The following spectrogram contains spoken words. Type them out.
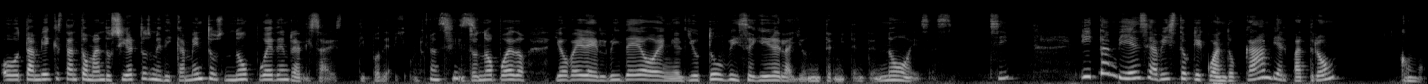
o también que están tomando ciertos medicamentos no pueden realizar este tipo de ayuno. Entonces no puedo yo ver el video en el YouTube y seguir el ayuno intermitente. No es así. ¿sí? Y también se ha visto que cuando cambia el patrón, como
